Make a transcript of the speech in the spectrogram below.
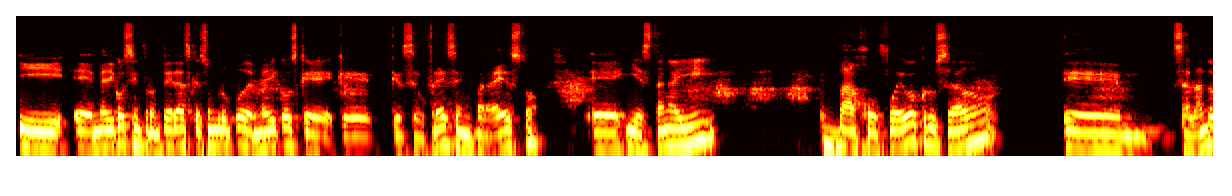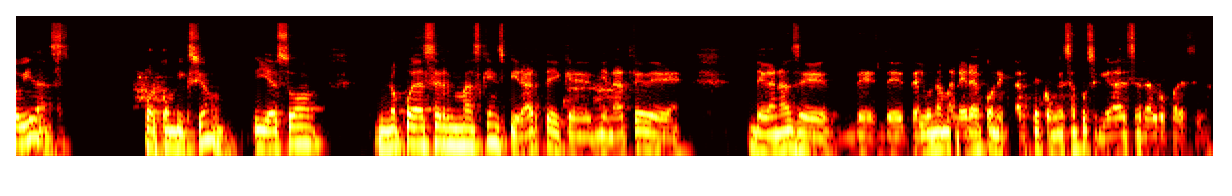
y eh, Médicos Sin Fronteras, que es un grupo de médicos que, que, se ofrecen para esto, eh, y están ahí bajo fuego cruzado, eh, salvando vidas por convicción. Y eso no puede hacer más que inspirarte y que llenarte de, de ganas de, de, de, de alguna manera conectarte con esa posibilidad de ser algo parecido.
